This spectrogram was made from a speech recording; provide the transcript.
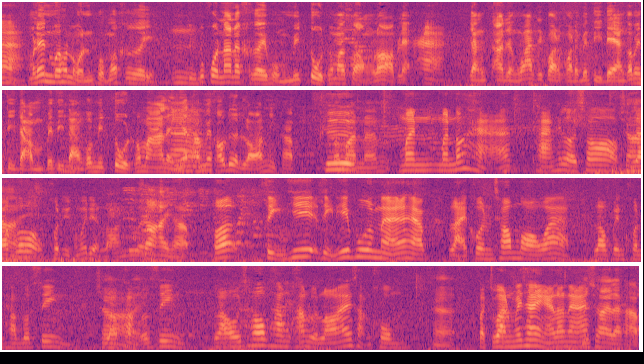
อ่า มาเล่นบนถนนผมก็เคย อืม ทุกคนน่าจะเคยผมมีตูดเข้ามาสองรอบแหละ อ่า อย่างอะอย่างว่าที่ก่อนก่อนจะเป็นสีแดงก็เป็นสีดำเป็นสีดำก็มีตูดเข้ามาอะไรเงี้ยอ่า ทำให้เขาเดือดร้อนอีกครับคืปอระมาณนั้น มันมันต้องหาทางที่เราชอบ ใช่ แล้วก็คนอื่นเขาไม่เดือดร้อนด้วย ใช่ครับ เพราะสิ่งที่สิ่งที่พูดมานะครับ หลายคนชอบมองว่าเราเป็นคนทำรถซิ่ง ใช่ เราขับรถซิ่ง เราชอบทำความเดือดร้อนให้สังคม ฮะปัจจุบันไม่ใช่อย่างนั้นแล้วนะ ไม่ใช่แล้วครับ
